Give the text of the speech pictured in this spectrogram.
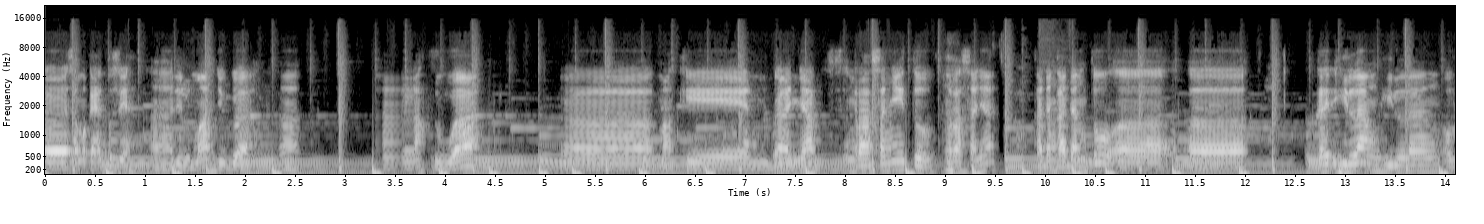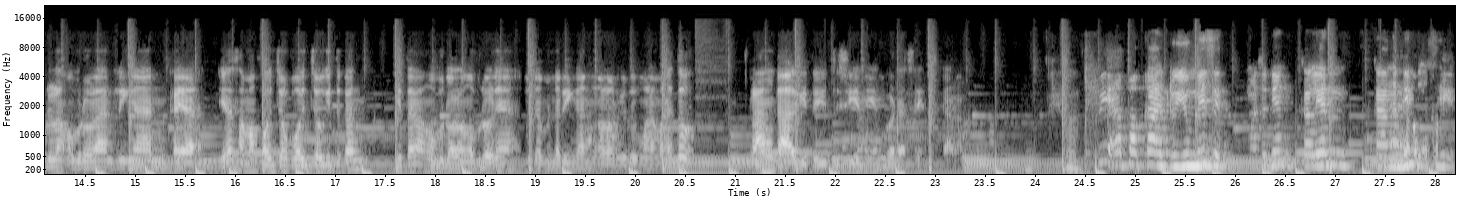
uh, sama kayak Agus ya uh, di rumah juga uh, anak dua uh, makin banyak ngerasanya itu ngerasanya kadang-kadang tuh uh, uh, kayak hilang hilang obrolan-obrolan ringan kayak ya sama konco-konco gitu kan kita ngobrol-ngobrolnya benar-benar ringan ngalor gitu mana-mana tuh langka gitu itu sih yang yang gue rasain sekarang. Hmm. Tapi apakah do you miss it? Maksudnya kalian kangenin gak sih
